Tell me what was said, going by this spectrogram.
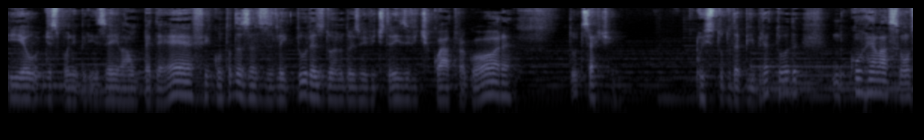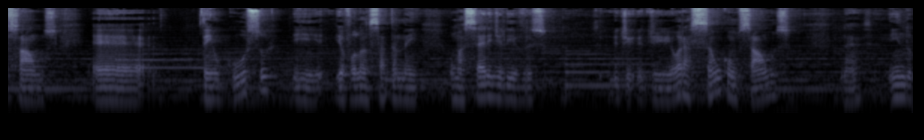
e eu disponibilizei lá um PDF com todas as leituras do ano 2023 e 2024 agora, tudo certinho o estudo da Bíblia toda. Com relação aos Salmos, é, tem o curso e eu vou lançar também uma série de livros de, de oração com Salmos, né, indo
